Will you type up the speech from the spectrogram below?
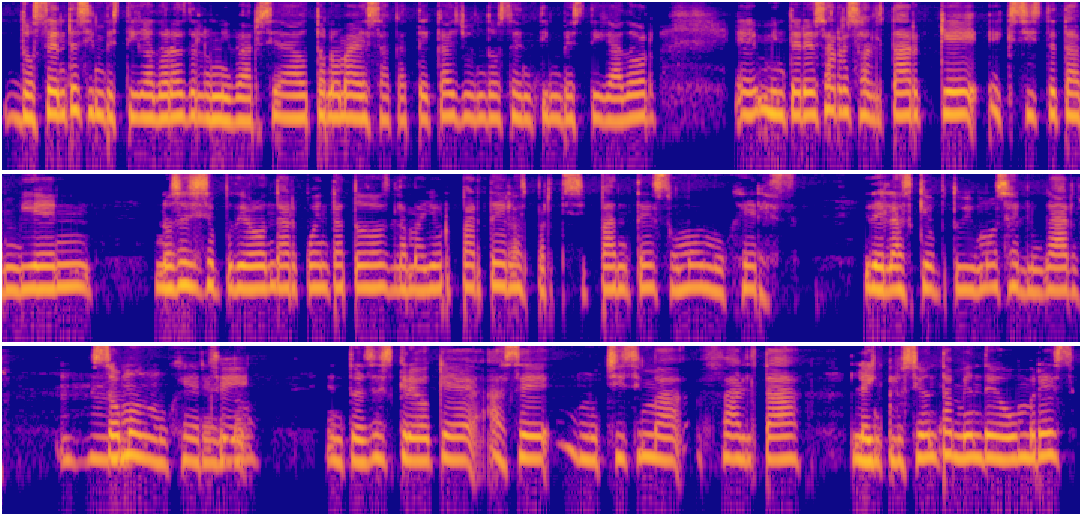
docentes investigadoras de la Universidad Autónoma de Zacatecas y un docente investigador. Eh, me interesa resaltar que existe también, no sé si se pudieron dar cuenta todos, la mayor parte de las participantes somos mujeres y de las que obtuvimos el lugar somos mujeres, ¿no? Entonces creo que hace muchísima falta la inclusión también de hombres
